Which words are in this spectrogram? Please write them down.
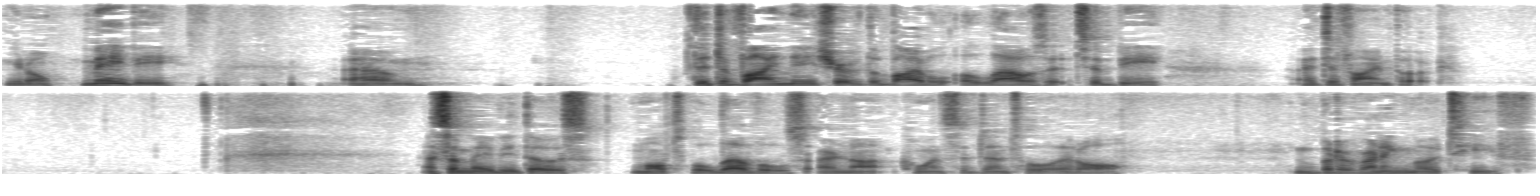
you know, maybe um, the divine nature of the Bible allows it to be a divine book. And so maybe those multiple levels are not coincidental at all, but a running motif.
